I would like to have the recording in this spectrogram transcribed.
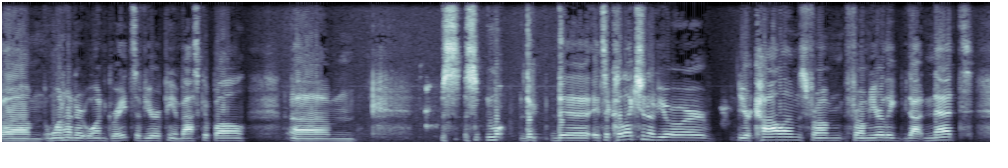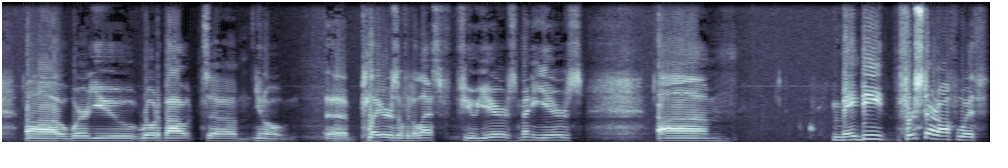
um, 101 Greats of European Basketball. Um, the the it's a collection of your your columns from from EuroLeague.net, uh, where you wrote about um, you know uh, players over the last few years, many years. Um, maybe first start off with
